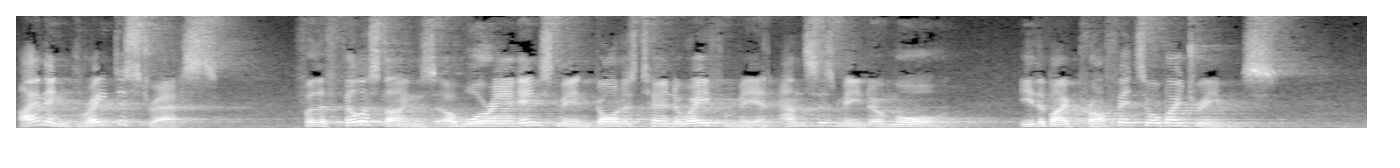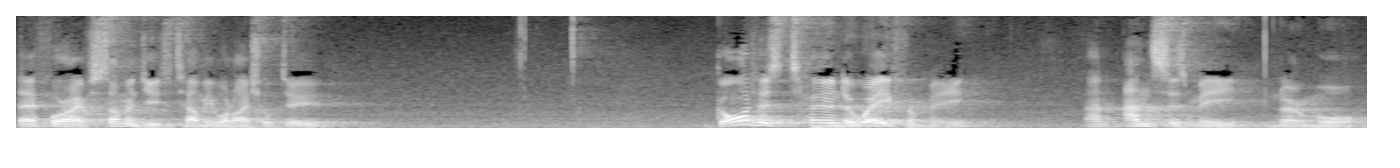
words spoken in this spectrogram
I am in great distress, for the Philistines are warring against me, and God has turned away from me and answers me no more, either by prophets or by dreams. Therefore, I have summoned you to tell me what I shall do. God has turned away from me and answers me no more.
